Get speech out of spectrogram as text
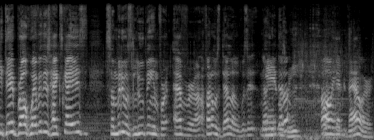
He did, bro. Whoever this hex guy is, somebody was looping him forever. I, I thought it was Delo. Was it not yeah, you, it was me. Oh, Oh, I okay. had Devour.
